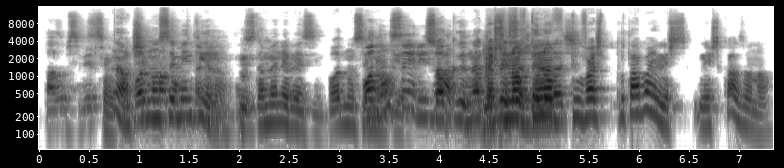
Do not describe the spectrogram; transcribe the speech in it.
Estás a perceber? Sim. Não, pode não ser mentira. Isso também não é bem assim. Pode não ser Pode não mentira. ser, Só exato. que na Mas tu, cabeça não, tu, não, delas... tu vais portar bem neste, neste caso ou não?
